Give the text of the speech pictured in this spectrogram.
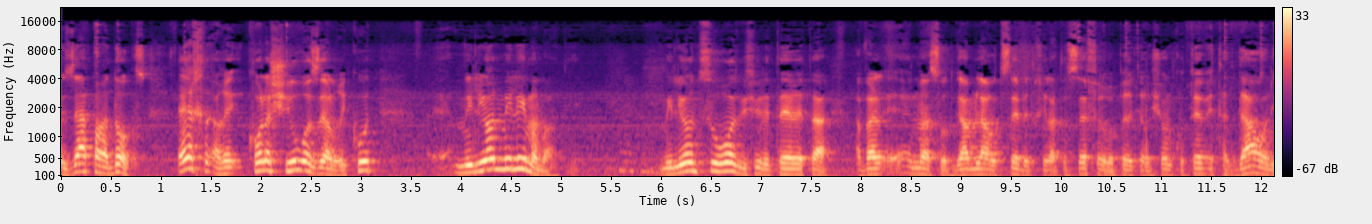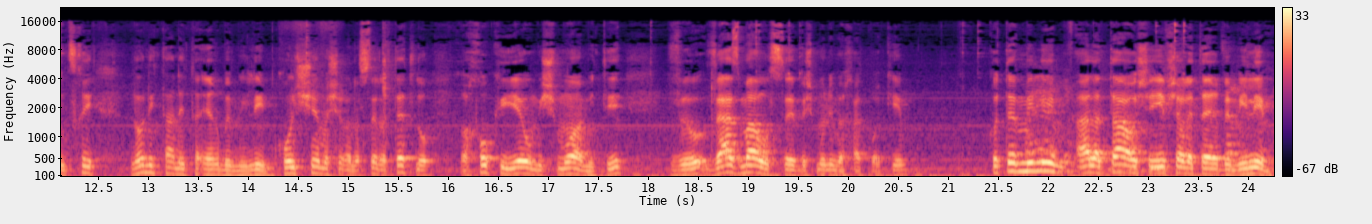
זה הפרדוקס. איך, הרי כל השיעור הזה על ריקות, מיליון מילים אמרתי. מיליון צורות בשביל לתאר את ה... אבל אין מה לעשות, גם לאו צה בתחילת הספר, בפרק הראשון, כותב, את הדאו הנצחי לא ניתן לתאר במילים. כל שם אשר אנסה לתת לו, רחוק יהיה ומשמו אמיתי. ואז מה הוא עושה ב-81 פרקים? כותב מילים על הטאו שאי אפשר לתאר במילים.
